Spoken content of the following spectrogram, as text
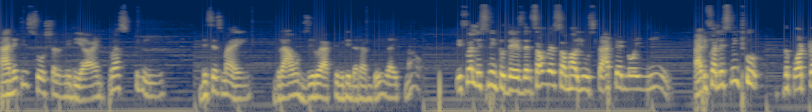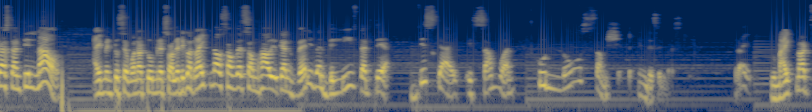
and it is social media. And trust me, this is my ground zero activity that I'm doing right now. If you are listening to this, then somewhere, somehow you started knowing me. And if you are listening to the podcast until now, I meant to say one or two minutes already gone. Right now, somewhere, somehow, you can very well believe that there, this guy is someone who knows some shit in this industry. Right? You might not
